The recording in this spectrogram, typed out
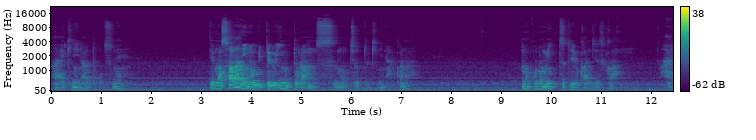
はい、気になるところですね。で、まあさらに伸びてるイントランスもちょっと気になるかな。まあ、この3つという感じですかはい、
